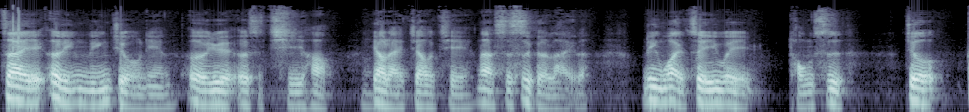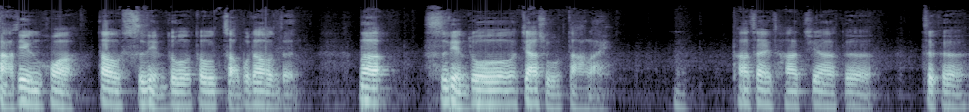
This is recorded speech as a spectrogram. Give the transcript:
在二零零九年二月二十七号要来交接，那十四个来了，另外这一位同事就打电话到十点多都找不到人，那。十点多，家属打来，他在他家的这个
